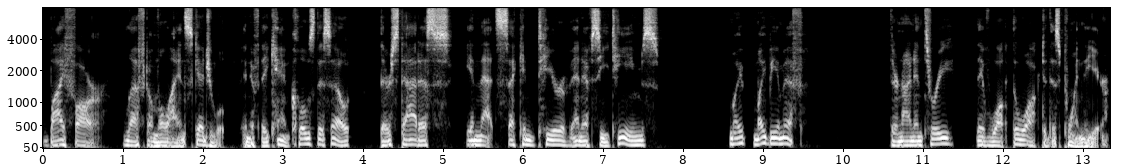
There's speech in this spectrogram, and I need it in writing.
by far left on the Lions' schedule. And if they can't close this out, their status in that second tier of NFC teams might might be a myth. They're nine and three. They've walked the walk to this point in the year.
